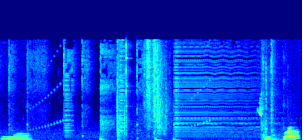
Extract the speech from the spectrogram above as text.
Yeah bro.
